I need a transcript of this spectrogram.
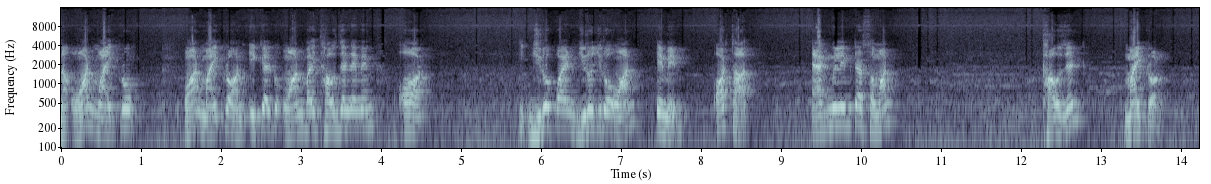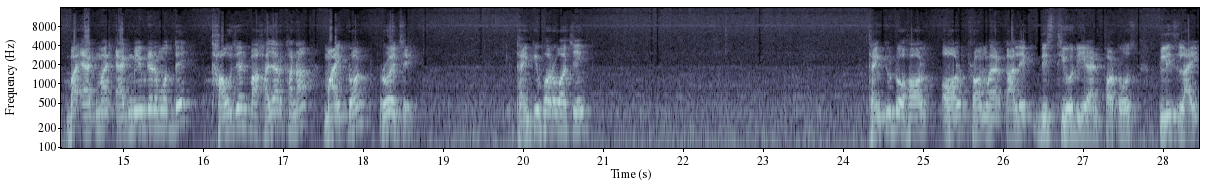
না one micro one micron equal to one by thousand M M or zero point zero zero one M M অর্থাৎ এক মিলিমিটার সমান থাউজেন্ড মাইক্রন বা এক মাই এক মিলিমিটারের মধ্যে থাউজেন্ড বা হাজারখানা মাইক্রন রয়েছে। Thank you for watching thank you to all all from where collect this theory and photos please like,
